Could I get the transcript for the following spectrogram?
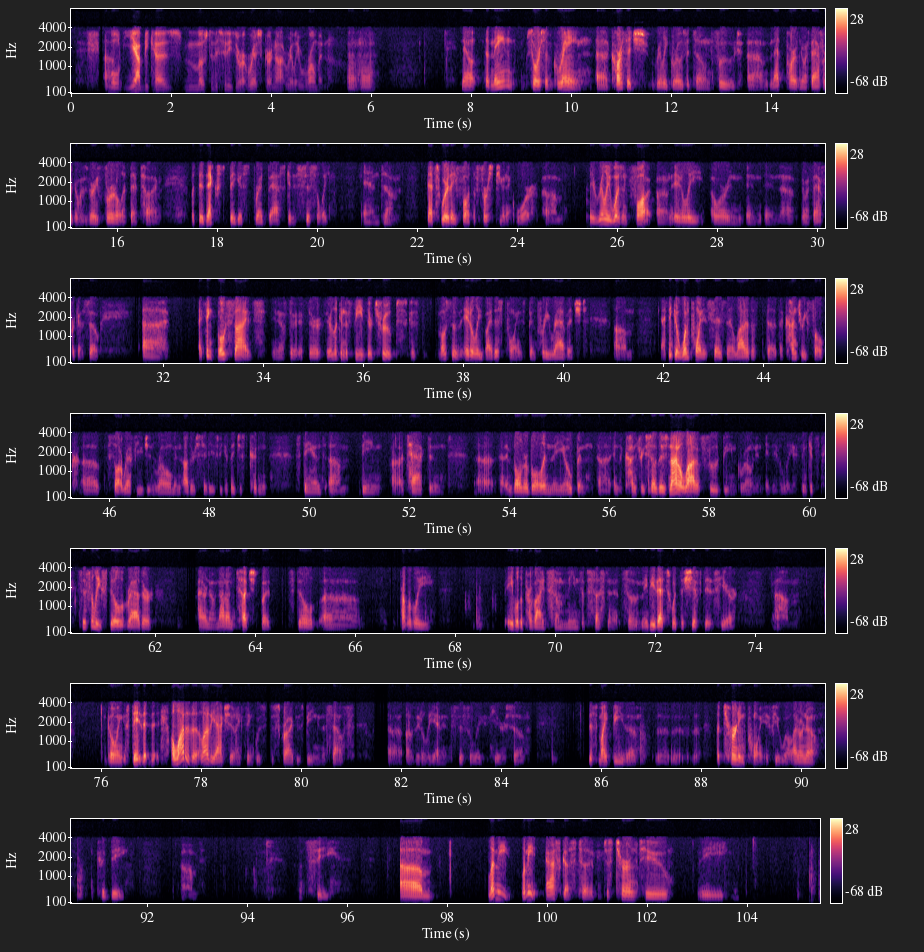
Um, well, yeah, because most of the cities that are at risk are not really Roman. Uh huh. Now, the main source of grain, uh, Carthage really grows its own food. Um, that part of North Africa was very fertile at that time. But the next biggest breadbasket is Sicily, and um, that's where they fought the first Punic War. Um, it really wasn't fought on Italy or in in, in uh, North Africa. So uh, I think both sides, you know, if they're if they're if they're looking to feed their troops, because most of Italy by this point has been pretty ravaged. Um, I think at one point it says that a lot of the, the, the country folk uh, sought refuge in Rome and other cities because they just couldn't stand um, being uh, attacked and uh, invulnerable in the open uh, in the country. So there's not a lot of food being grown in, in Italy. I think it's Sicily's still rather, I don't know, not untouched, but still uh, probably able to provide some means of sustenance. So maybe that's what the shift is here. Um, going state that, that, a lot of the a lot of the action I think was described as being in the south uh, of Italy and in Sicily here. So this might be the the, the a turning point, if you will. I don't know. It could be. Um, let's see. Um, let me let me ask us to just turn to the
